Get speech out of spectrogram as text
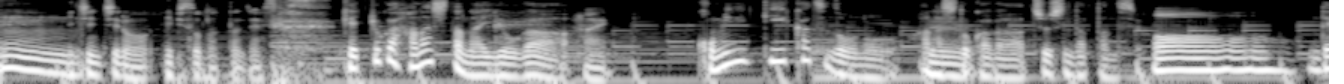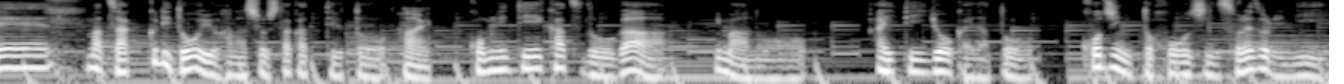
うん。一日のエピソードだったんじゃないです結局話した内容がか。はい、コミュニティ活動の話とかが中心だったんですよ、で、まあ、ざっくりどういう話をしたかっていうとはい。コミュニティ活動が今あの IT 業界だと個人と法人それぞれに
